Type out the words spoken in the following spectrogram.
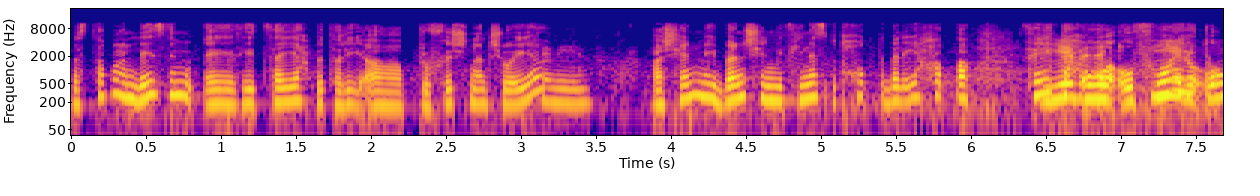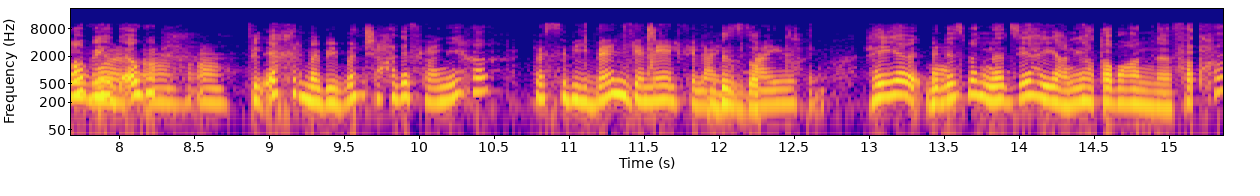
بس طبعا لازم آه يتسيح بطريقة professional شوية. تمام. عشان ما يبانش إن في ناس بتحط بلاقيه حاطة فاتح يبقى هو off كتير white وابيض. قوي آه آه. في الآخر ما بيبانش حاجة في عينيها. بس بيبان جمال في العين. بالظبط. تمام. هي بالنسبة لناديه هي عينيها طبعا فاتحة.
